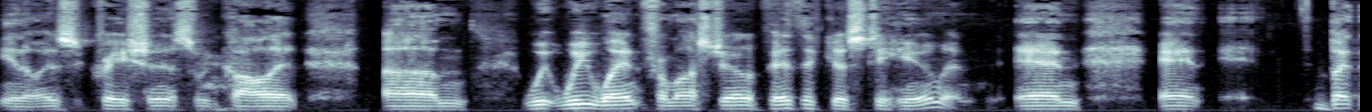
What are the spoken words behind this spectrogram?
you know, as creationists would call it. Um, we, we went from Australopithecus to human, and and but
